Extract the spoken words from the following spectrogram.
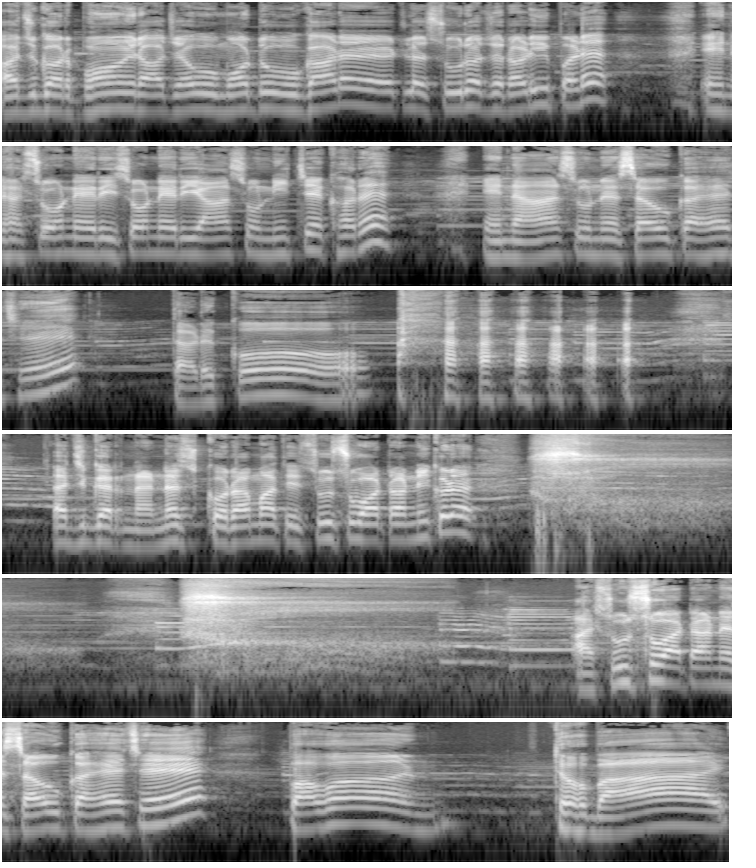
અજગર ભોંયરા જેવું મોઢું ઉગાડે એટલે સૂરજ રડી પડે. એના સોનેરી સોનેરી આંસુ નીચે ખરે? એના આંસુને સૌ કહે છે, તડકો. અજગરના નસકોરામાંથી સુસવાટા નીકળે. આ સુસવાટાને સૌ કહે છે, પવન. તો ભાઈ,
